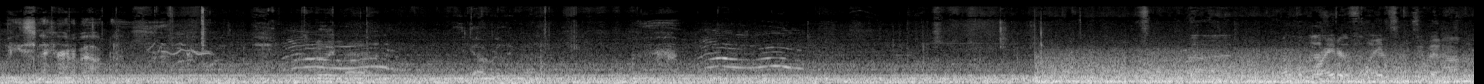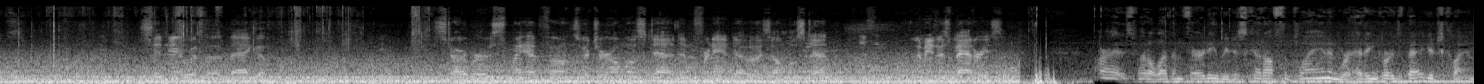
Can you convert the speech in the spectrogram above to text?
What are you snickering about? really bad. It got really bad. uh, one of the brighter flights we've been on. Sitting here with a bag of Starburst, my headphones, which are almost dead, and Fernando, who's almost dead. I mean, his batteries. All right, it's about 11:30. We just got off the plane and we're heading towards baggage claim.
